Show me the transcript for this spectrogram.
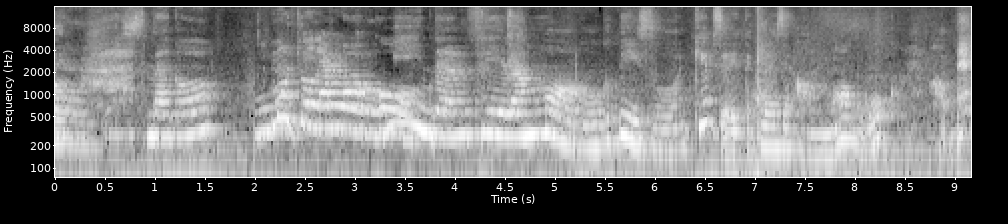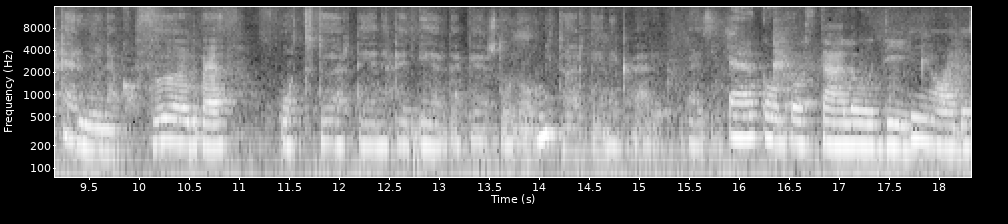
ház meg a Mindenféle magok. mindenféle magok, bizony. Képzeljétek el, ezek a magok, ha bekerülnek a földbe, ott történik egy érdekes dolog. Mi történik velük? Ez is. Elkomposztálódik. Jaj, de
